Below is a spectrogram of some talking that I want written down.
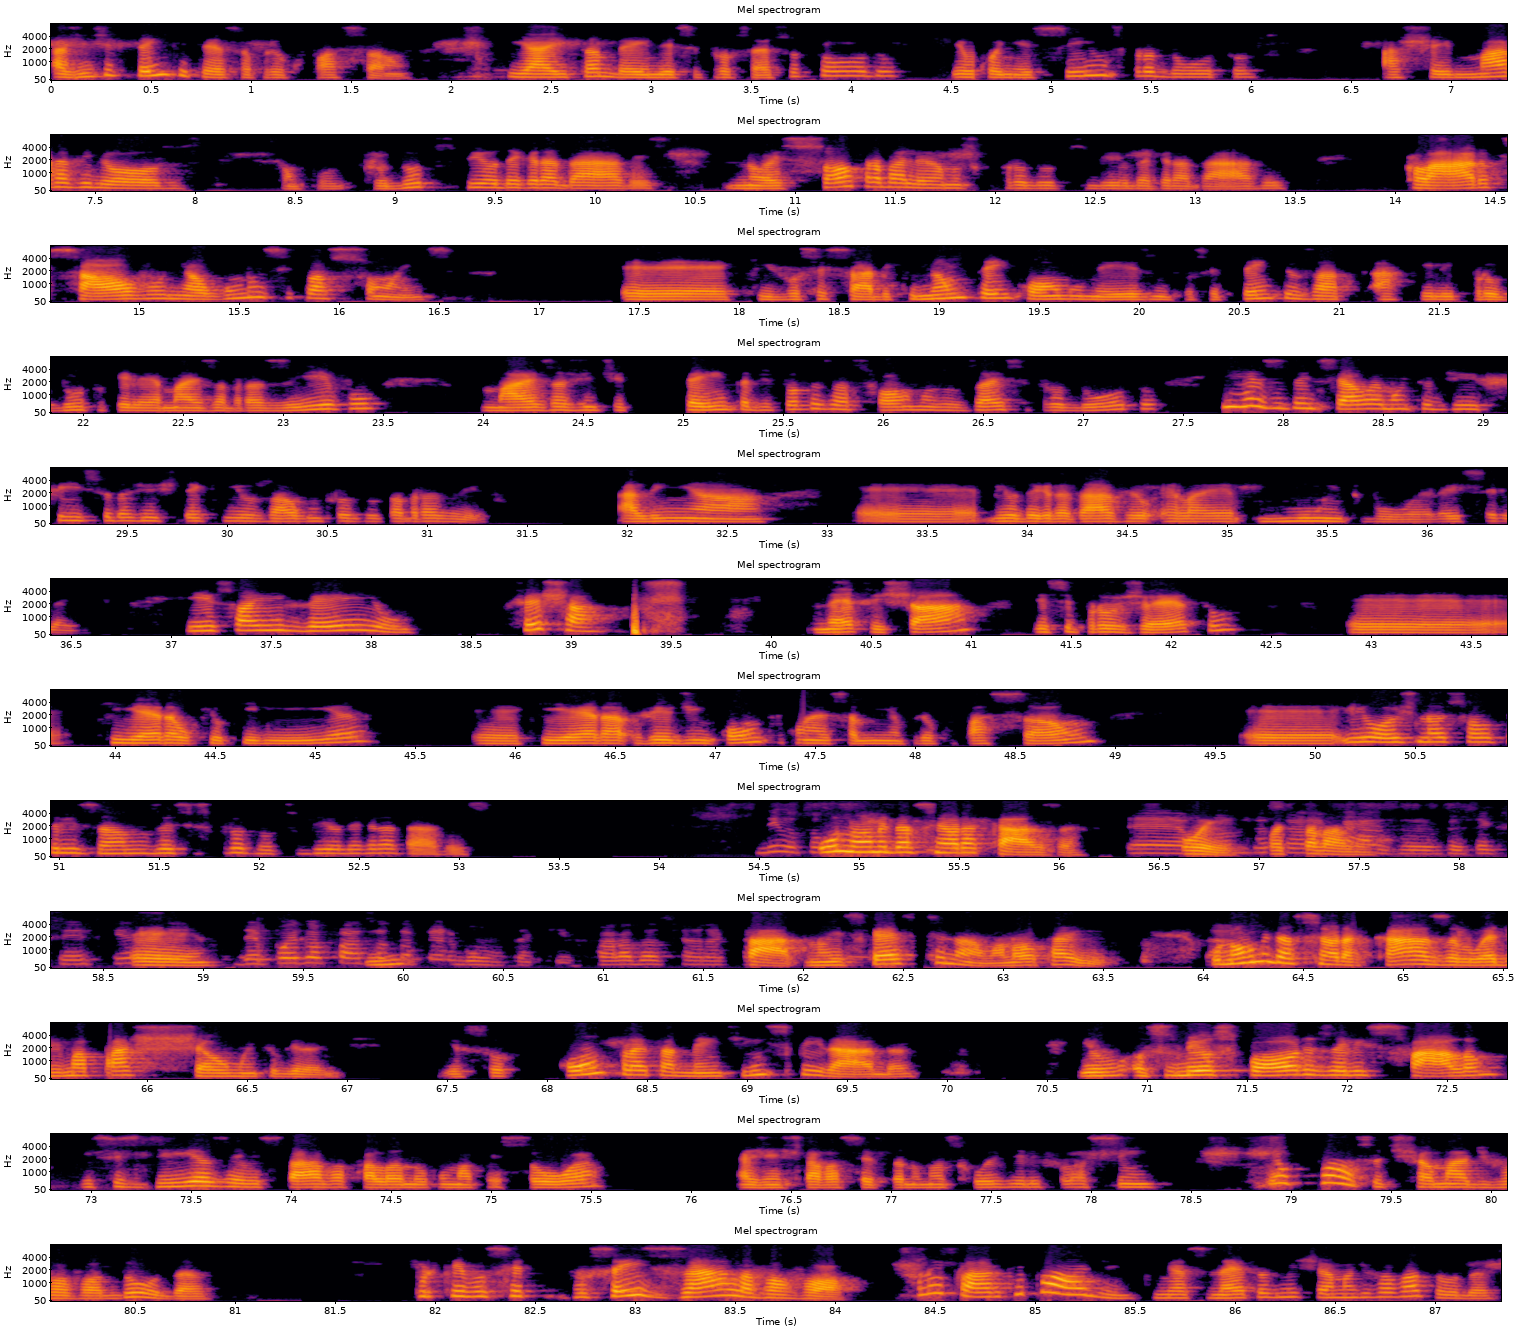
A gente tem que ter essa preocupação. E aí também, nesse processo todo, eu conheci uns produtos, achei maravilhosos, são produtos biodegradáveis, nós só trabalhamos com produtos biodegradáveis, claro que salvo em algumas situações é, que você sabe que não tem como mesmo, você tem que usar aquele produto que ele é mais abrasivo, mas a gente tenta de todas as formas usar esse produto. Em residencial é muito difícil da gente ter que usar algum produto abrasivo. A linha é, biodegradável ela é muito boa, ela é excelente. E isso aí veio fechar, né? Fechar esse projeto, é, que era o que eu queria, é, que era veio de encontro com essa minha preocupação, é, e hoje nós só utilizamos esses produtos biodegradáveis. Nilson, o nome da senhora casa. É, Oi, pode falar. Casa. Eu pensei que você. É... Depois eu faço hum? outra pergunta aqui. Fala da senhora casa. Tá, não esquece não, anota aí. Tá. O nome da senhora casa, Lu, é de uma paixão muito grande. Eu sou completamente inspirada. Eu, os meus poros, eles falam. Esses dias eu estava falando com uma pessoa, a gente estava acertando umas coisas, e ele falou assim, eu posso te chamar de vovó Duda? Porque você, você exala vovó. Falei, claro que pode. Minhas netas me chamam de vovó Duda.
